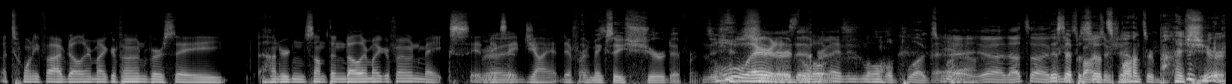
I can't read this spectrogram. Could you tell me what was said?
a twenty five dollar microphone versus a hundred and something dollar microphone makes. It makes a giant difference. It makes a sure difference. oh, there it Sure is. The little, difference. a A little little plug spot. Yeah. yeah, that's a This episode's sponsored by Shure.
